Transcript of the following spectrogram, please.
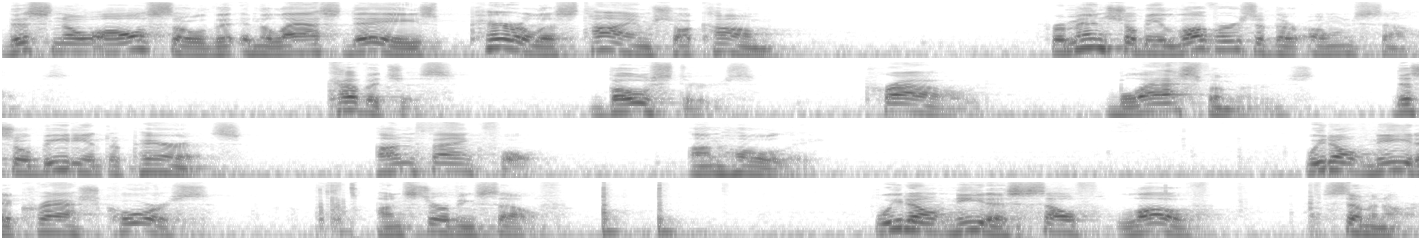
This know also that in the last days perilous times shall come. For men shall be lovers of their own selves, covetous, boasters, proud, blasphemers, disobedient to parents, unthankful, unholy. We don't need a crash course on serving self. We don't need a self love seminar.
